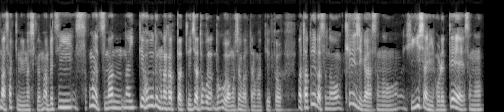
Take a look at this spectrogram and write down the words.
まあさっきも言いましたけど、まあ別にそこまでつまんないっていうほどでもなかったっていう、じゃあどこ、どこが面白かったのかっていうと、まあ例えばその刑事がその被疑者に惚れて、その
